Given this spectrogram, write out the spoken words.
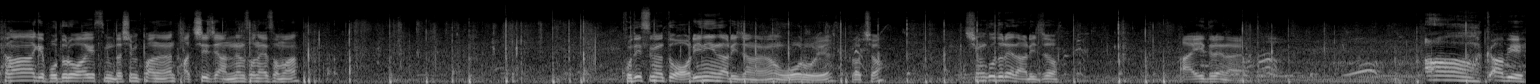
편안하게 보도록 하겠습니다. 심판은 다치지 않는 선에서만. 곧 있으면 또 어린이날이잖아요. 5월 5일. 그렇죠? 친구들의 날이죠. 아이들의 날. 아 까비.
